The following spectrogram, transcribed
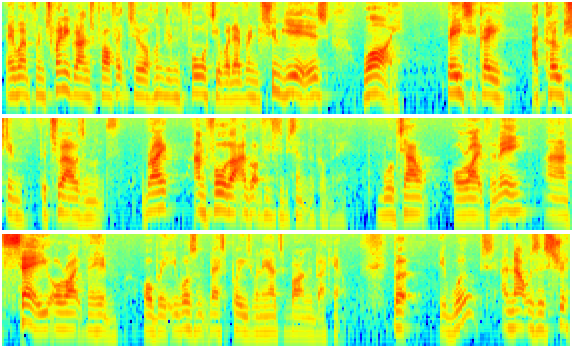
They went from 20 grand's profit to 140 or whatever in two years. Why? Basically, I coached him for two hours a month, right? And for that, I got 50% of the company. Worked out all right for me, and I'd say all right for him Oh, albeit he wasn't best pleased when he had to buy me back out. But it worked, and that was a.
